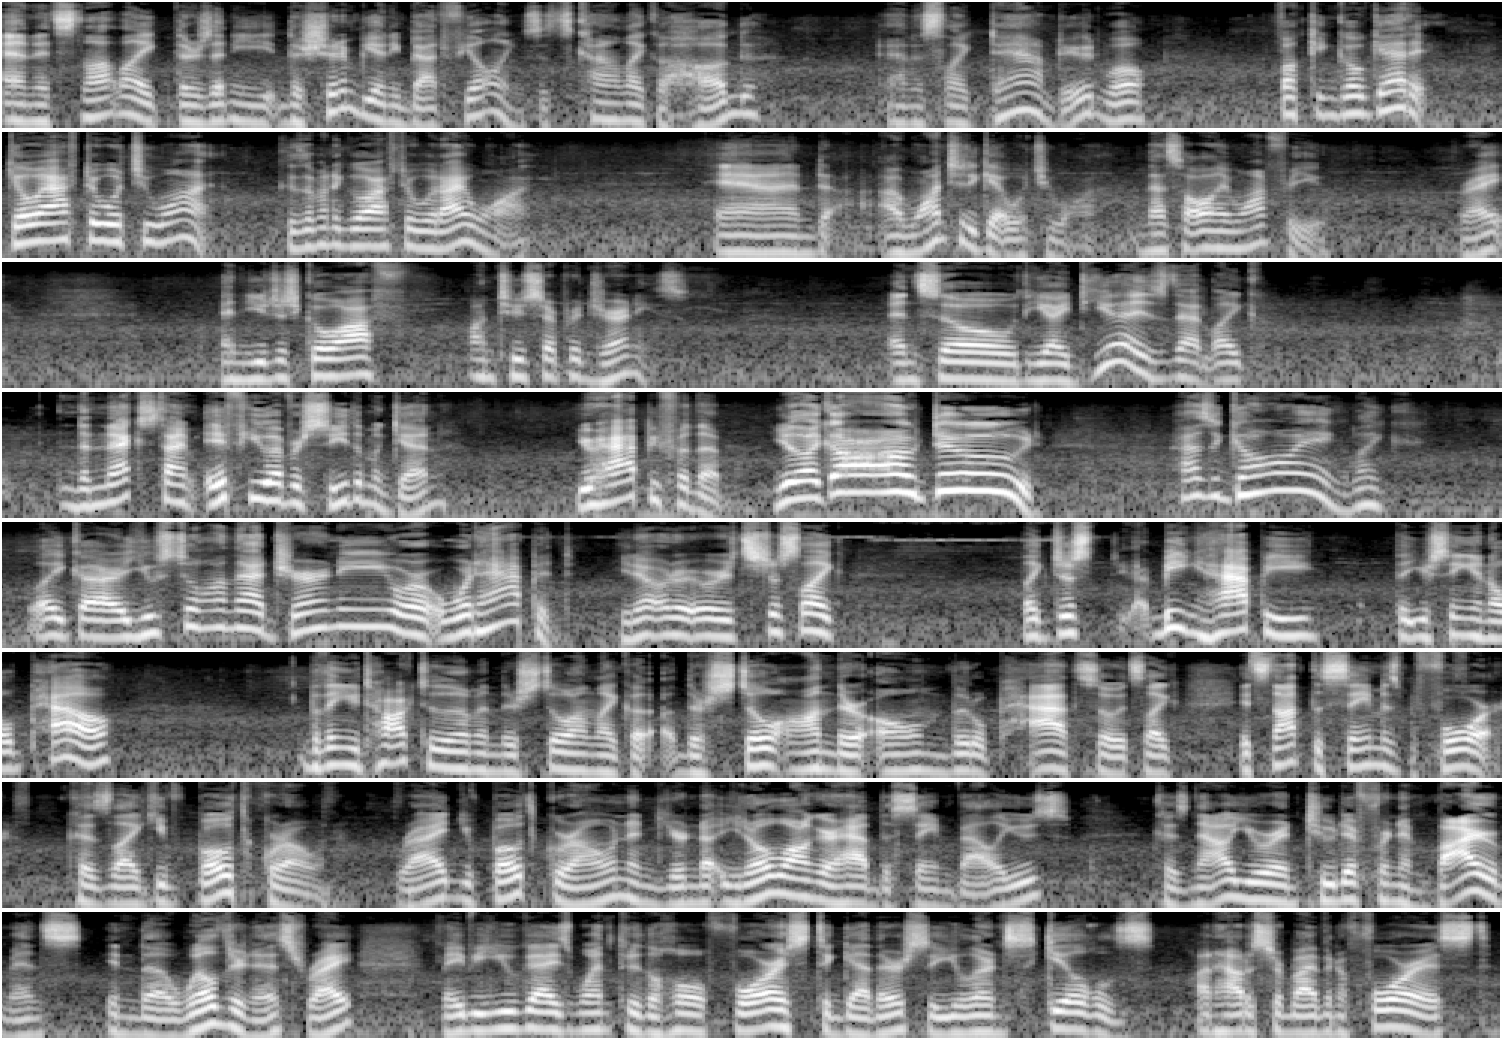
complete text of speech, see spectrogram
and it's not like there's any there shouldn't be any bad feelings. It's kind of like a hug, and it's like, damn, dude, well, fucking go get it, go after what you want, because I'm gonna go after what I want, and I want you to get what you want. that's all I want for you, right? And you just go off on two separate journeys. And so the idea is that like the next time, if you ever see them again, you're happy for them. You're like, oh, dude, how's it going? Like, like, are you still on that journey, or what happened? You know, or, or it's just like, like just being happy that you're seeing an old pal, but then you talk to them and they're still on like a, they're still on their own little path. So it's like it's not the same as before because like you've both grown, right? You've both grown and you're no, you no longer have the same values because now you're in two different environments in the wilderness, right? Maybe you guys went through the whole forest together, so you learned skills on how to survive in a forest,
